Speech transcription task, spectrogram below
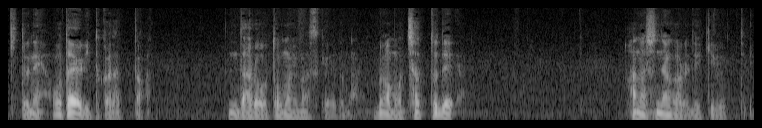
きっとねお便りとかだったんだろうと思いますけれども今はもうチャットで話しながらできるっていう。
